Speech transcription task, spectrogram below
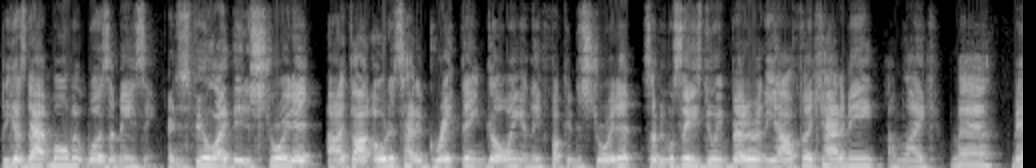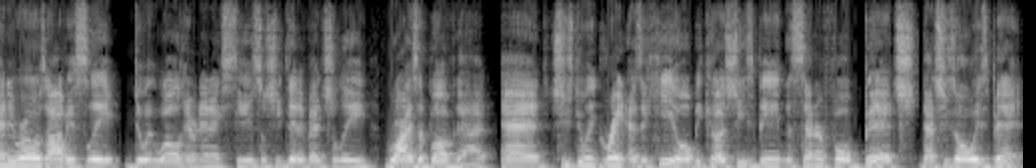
because that moment was amazing. I just feel like they destroyed it. I thought Otis had a great thing going and they fucking destroyed it. Some people say he's doing better in the Alpha Academy. I'm like, meh. Mandy Rose obviously doing well here in NXT, so she did eventually rise above that. And she's doing great as a heel because she's being the centerfold bitch that she's always been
